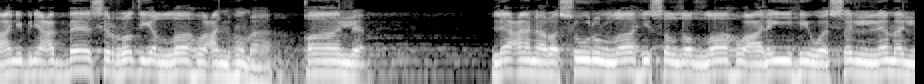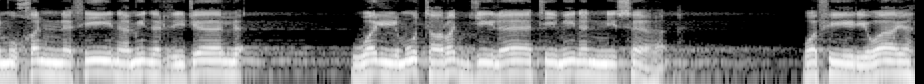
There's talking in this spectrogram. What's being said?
عن ابن عباس رضي الله عنهما قال، لعن رسول الله صلى الله عليه وسلم المخنثين من الرجال والمترجلات من النساء. وفي رواية،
